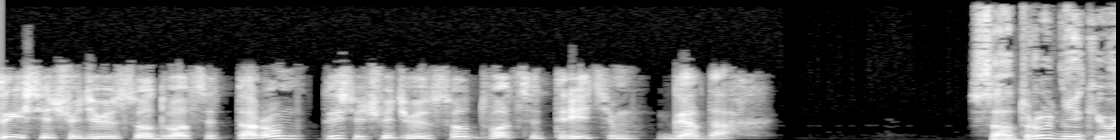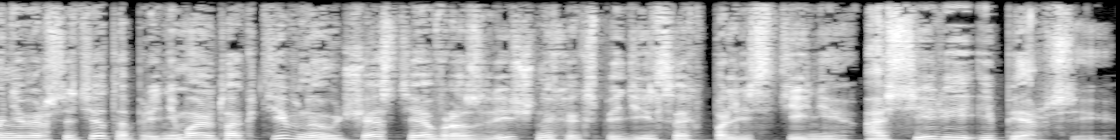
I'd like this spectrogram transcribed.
1922-1923 годах. Сотрудники университета принимают активное участие в различных экспедициях в Палестине, Ассирии и Персии.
